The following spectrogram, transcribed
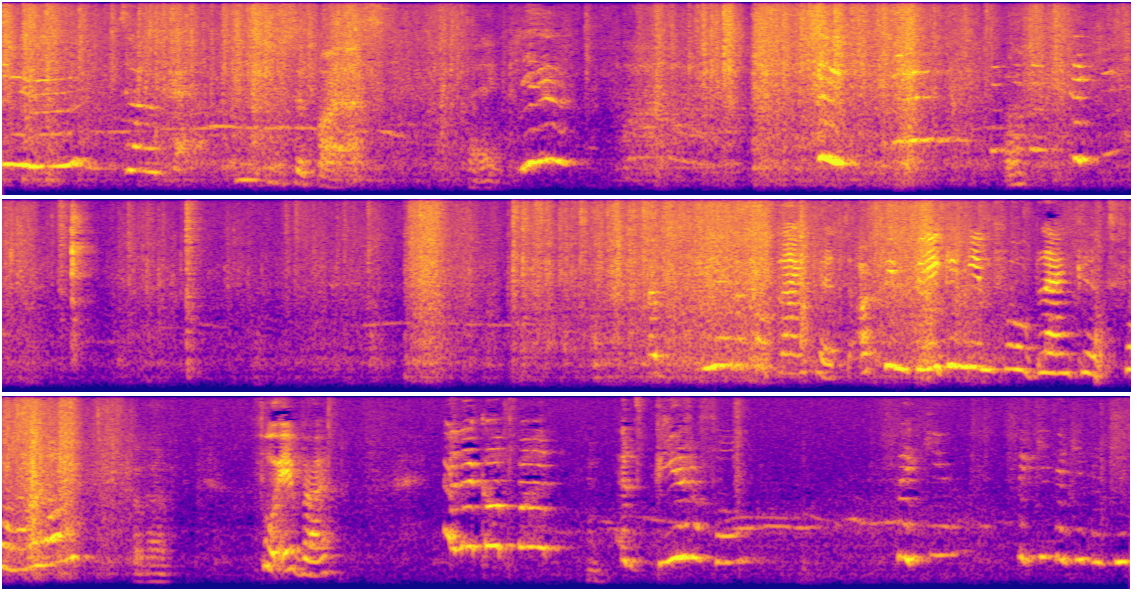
you don't You can us. Thank you. Thank you. Oh. Thank you. A beautiful blanket. I've been begging him for a blanket for how long? Forever. And I got one. It's beautiful. Thank you. Thank you, thank you, thank you.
